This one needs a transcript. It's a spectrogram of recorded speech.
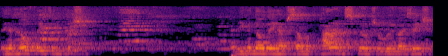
they have no faith in Krishna. And even though they have some apparent spiritual realization,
